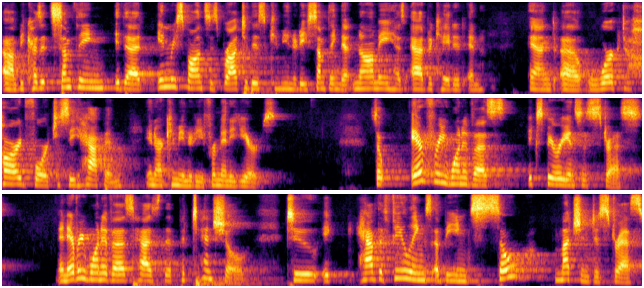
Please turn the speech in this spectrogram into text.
Um, because it's something that in response is brought to this community, something that NAMI has advocated and, and uh, worked hard for to see happen in our community for many years. So every one of us experiences stress, and every one of us has the potential to have the feelings of being so much in distress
